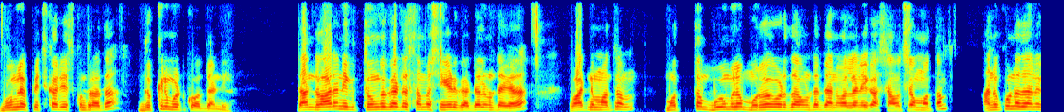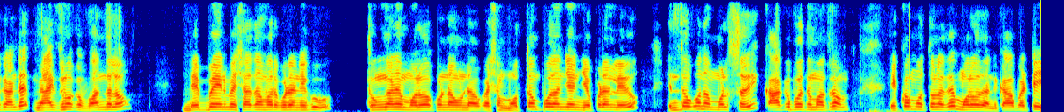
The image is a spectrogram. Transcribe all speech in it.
భూమిలో పిచికారి చేసుకున్న తర్వాత దుక్కిని ముట్టుకోవద్దండి. దాని ద్వారా నీకు తుంగగడ్డ సమస్య ఏడు గడ్డలు ఉంటాయి కదా వాటిని మాత్రం మొత్తం భూమిలో మురుగగొడుతూ ఉంటుంది దానివల్ల నీకు ఆ సంవత్సరం మొత్తం అనుకున్న దానికంటే మ్యాక్సిమం ఒక వందలో డెబ్బై ఎనభై శాతం వరకు కూడా నీకు తుంగనే మొలవకుండా ఉండే అవకాశం మొత్తం పోదని చేయని చెప్పడం లేదు. ఎంతో కొంత మొలుస్తుంది కాకపోతే మాత్రం ఎక్కువ మొత్తంలో అయితే మొలవదండి. కాబట్టి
